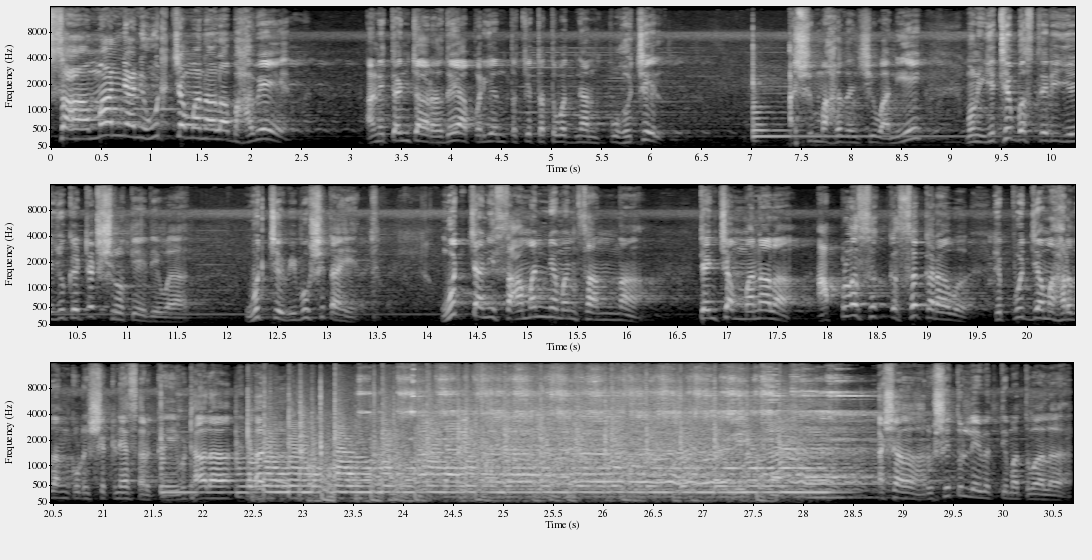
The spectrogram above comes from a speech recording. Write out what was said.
सामान्य आणि उच्च मनाला भावेल आणि त्यांच्या हृदयापर्यंतचे तत्वज्ञान पोहोचेल. अशी महाराजांची वाणी म्हणून इथे बसलेली एज्युकेटेड श्रोते आहे देवा उच्च विभूषित आहेत. उच्च आणि सामान्य माणसांना त्यांच्या मनाला आपलंस कसं करावं हे पूज्य महाराजांकडून शिकण्यासारखं आहे. विठाला अशा ऋषितुल्य व्यक्तिमत्वाला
